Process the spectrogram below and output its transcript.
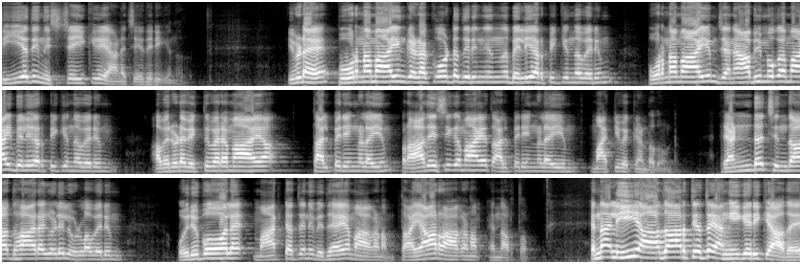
തീയതി നിശ്ചയിക്കുകയാണ് ചെയ്തിരിക്കുന്നത്. ഇവിടെ പൂർണമായും കിഴക്കോട്ട് തിരിഞ്ഞു നിന്ന് ബലിയർപ്പിക്കുന്നവരും പൂർണമായും ജനാഭിമുഖമായി ബലിയർപ്പിക്കുന്നവരും അവരുടെ വ്യക്തിപരമായ താല്പര്യങ്ങളെയും പ്രാദേശികമായ താല്പര്യങ്ങളെയും മാറ്റിവെക്കേണ്ടതുണ്ട്. രണ്ട് ചിന്താധാരകളിലുള്ളവരും ഒരുപോലെ മാറ്റത്തിന് വിധേയമാകണം തയ്യാറാകണം എന്നർത്ഥം. എന്നാൽ ഈ യാഥാർത്ഥ്യത്തെ അംഗീകരിക്കാതെ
